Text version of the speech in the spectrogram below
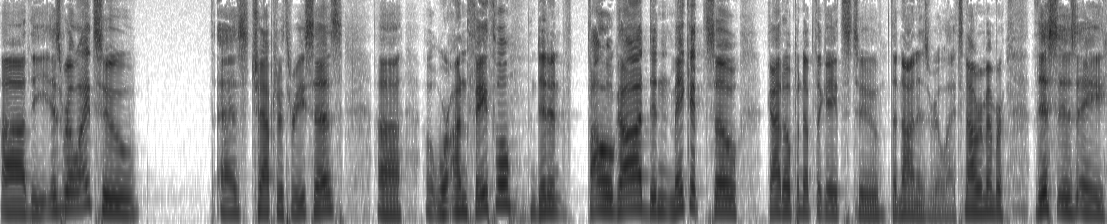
uh, the Israelites, who, as chapter 3 says, uh, were unfaithful, didn't follow God, didn't make it. So God opened up the gates to the non Israelites. Now remember, this is a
